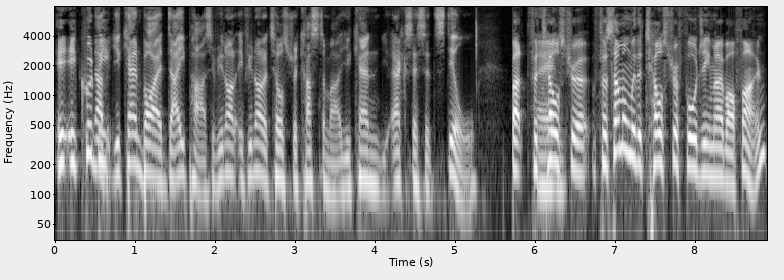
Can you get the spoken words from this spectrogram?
It, it could No, be, but you can buy a day pass if you're not if you're not a Telstra customer. You can access it still. but for and- Telstra, for someone with a Telstra 4G mobile phone,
